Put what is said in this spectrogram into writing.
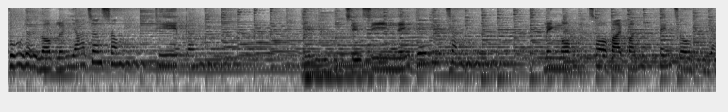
苦里落里也将心贴完全是你的真，令我挫败你做人，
